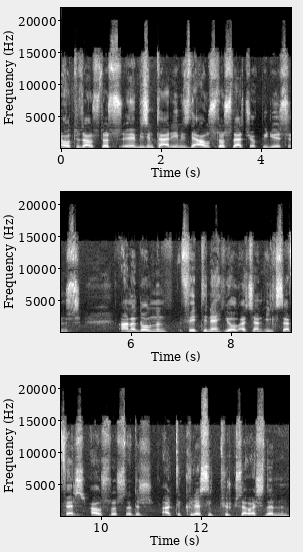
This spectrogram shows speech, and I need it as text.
Yani 30 Ağustos e, bizim tarihimizde Ağustoslar çok biliyorsunuz. Anadolu'nun fethine yol açan ilk zafer Ağustos'tadır. Artık klasik Türk savaşlarının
